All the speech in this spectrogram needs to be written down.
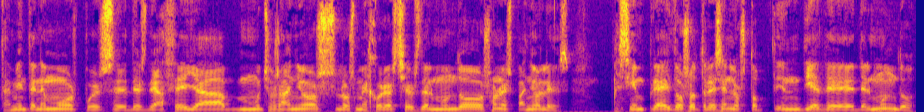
También tenemos, pues eh, desde hace ya muchos años, los mejores chefs del mundo son españoles siempre hay dos o tres en los top 10 del mundo.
